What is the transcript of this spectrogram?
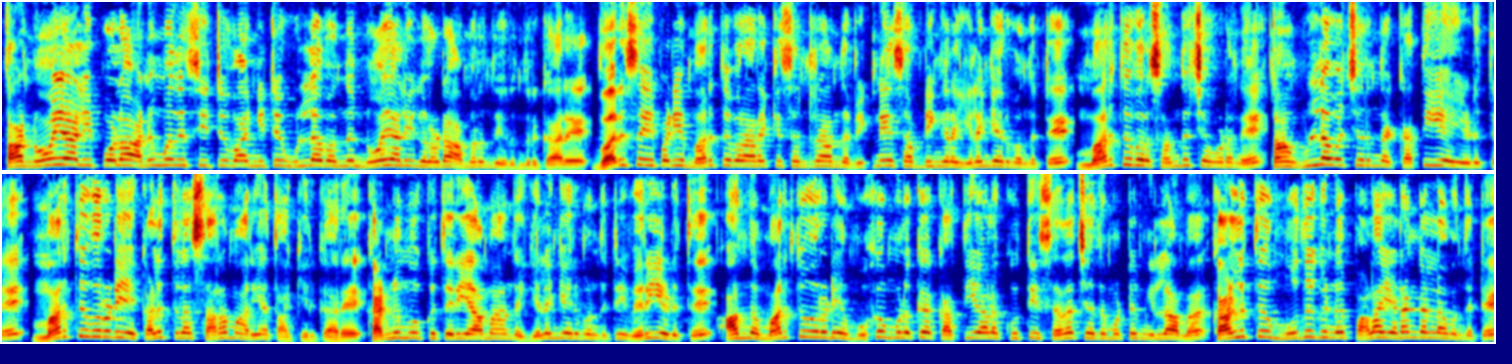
தான் நோயாளி போல அனுமதி சீட்டு வாங்கிட்டு உள்ள வந்து நோயாளிகளோட அமர்ந்து இருந்திருக்காரு. வரிசைப்படி மருத்துவர் அறைக்கு சென்ற அந்த விக்னேஷ் அப்படிங்கிற இளைஞர் வந்துட்டு மருத்துவர் சந்திச்ச உடனே தான் உள்ள வச்சிருந்த கத்தியை எடுத்து மருத்துவருடைய கழுத்துல சரமாரியா தாக்கியிருக்காரு. கண்ணு மூக்கு தெரியாம அந்த இளைஞர் வந்துட்டு வெறி எடுத்து அந்த மருத்துவருடைய முகம் முழுக்க கத்தியால குத்தி சிதைச்சது மட்டும் இல்லாம கழுத்து முதுகுன்னு பல இடங்கள்ல வந்துட்டு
